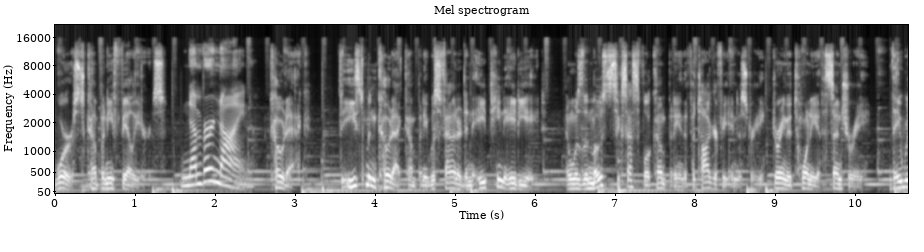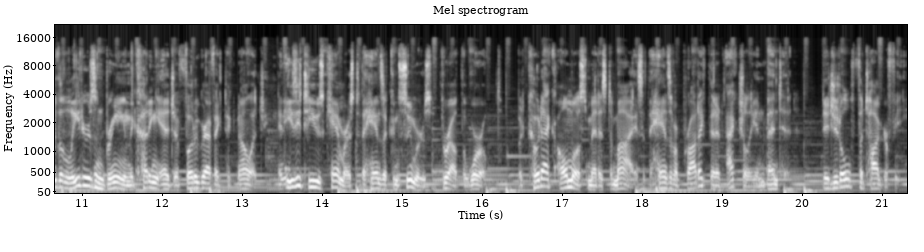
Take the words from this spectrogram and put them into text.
worst company failures. Number 9. Kodak. The Eastman Kodak Company was founded in 1888 and was the most successful company in the photography industry during the 20th century. They were the leaders in bringing the cutting edge of photographic technology and easy to use cameras to the hands of consumers throughout the world. But Kodak almost met its demise at the hands of a product that it actually invented digital photography.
